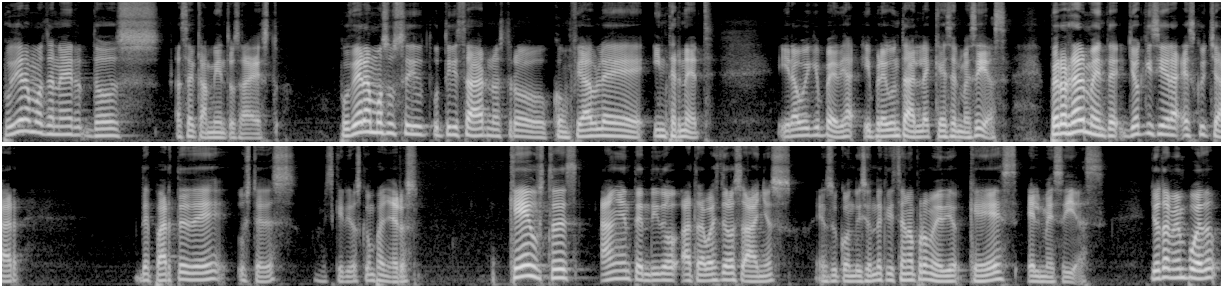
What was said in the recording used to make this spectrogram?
Pudiéramos tener dos acercamientos a esto pudiéramos utilizar nuestro confiable Internet, ir a Wikipedia y preguntarle qué es el Mesías. Pero realmente yo quisiera escuchar de parte de ustedes, mis queridos compañeros, qué ustedes han entendido a través de los años, en su condición de cristiano promedio, que es el Mesías. Yo también puedo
